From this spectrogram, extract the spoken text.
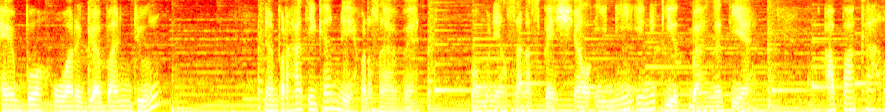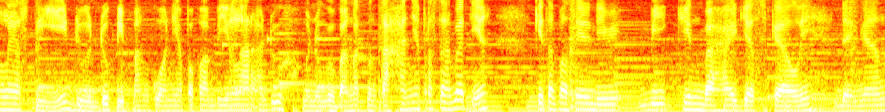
heboh warga Bandung. Dan perhatikan deh persahabat, momen yang sangat spesial ini, ini cute banget ya. Apakah Lesti duduk di pangkuannya Papa Bilar? Aduh, menunggu banget mentahannya persahabat ya. Kita pasti dibikin bahagia sekali dengan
